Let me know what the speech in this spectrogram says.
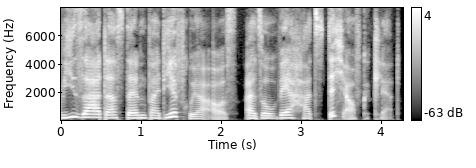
wie sah das denn bei dir früher aus? Also wer hat dich aufgeklärt?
